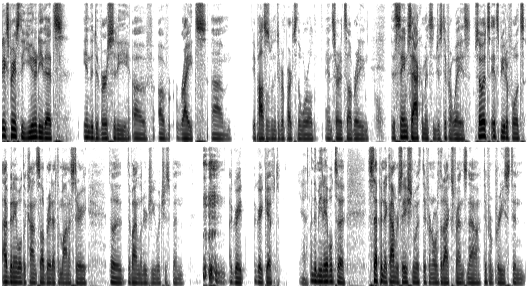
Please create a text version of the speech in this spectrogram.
can experience the unity that's in the diversity of of rites. Um, the apostles went to different parts of the world and started celebrating the same sacraments in just different ways. So it's it's beautiful. It's I've been able to con celebrate at the monastery the divine liturgy, which has been a great a great gift. Yeah. And then being able to step into conversation with different Orthodox friends now, different priests, and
